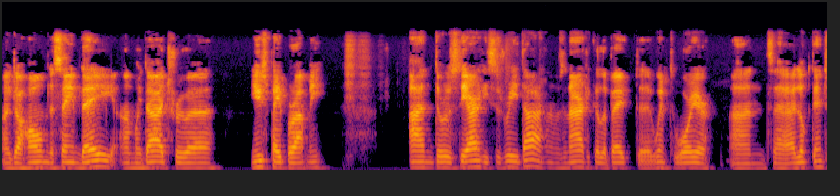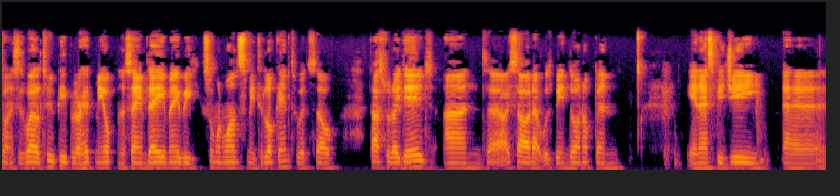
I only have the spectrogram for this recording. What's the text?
I got home the same day, and my dad threw a newspaper at me and there was the article. He says, "Read that," and it was an article about the to Warrior. And uh, I looked into it. and I said, "Well, two people are hitting me up on the same day. Maybe someone wants me to look into it." So that's what I did, and uh, I saw that was being done up in in SBG uh,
